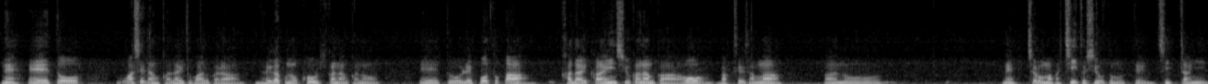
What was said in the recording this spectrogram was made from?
ね、えっ、ー、と、早稲田の課題とかあるから、大学の講義かなんかの、えっ、ー、と、レポートか、課題か演習かなんかを学生さんが、あの、ね、ちょろまかチートしようと思ってツイッターに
